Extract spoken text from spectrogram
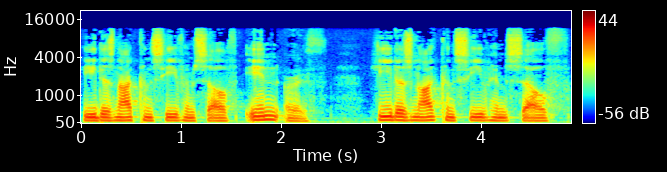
He does not conceive himself in earth. He does not conceive himself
